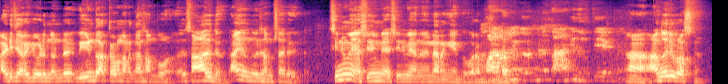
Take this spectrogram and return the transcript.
അടിച്ചിറക്കി വിടുന്നുണ്ട്. വീണ്ടും അക്രമം നടക്കാൻ സംഭവമാണ്. സാധ്യതയുണ്ട്. അതിനൊന്നും ഒരു സംസാരമില്ല സിനിമയാ സിനിമയാ സിനിമയാന്ന് ഇറങ്ങിയേക്കും കുറെ മാറ്റം ആ അതൊരു പ്രശ്നം.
